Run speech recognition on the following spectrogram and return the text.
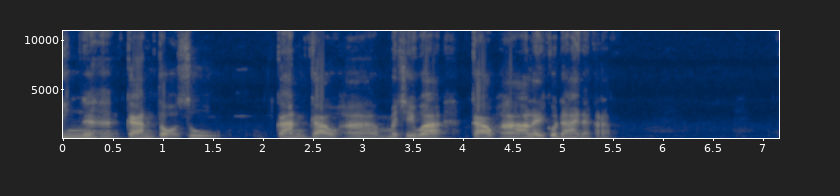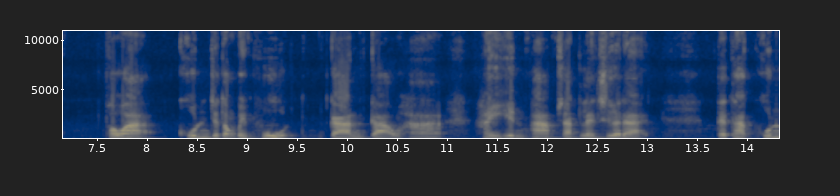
ริงๆนะฮะการต่อสู้การกล่าวหาไม่ใช่ว่ากล่าวหาอะไรก็ได้นะครับ เพราะว่าคุณจะต้องไปพูดการกล่าวหาให้เห็นภาพชัดและเชื่อได้ แต่ถ้าคุณ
